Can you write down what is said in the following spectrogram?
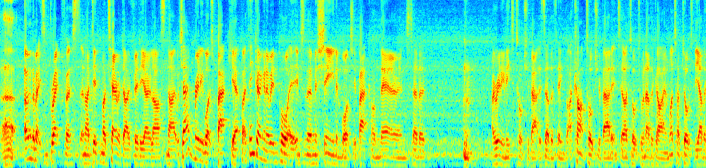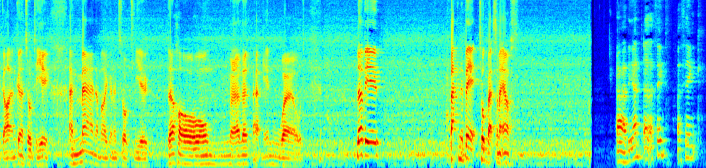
Uh, I'm going to make some breakfast and I did my Dive video last night which I haven't really watched back yet but I think I'm going to import it into the machine and watch it back on there instead of I really need to talk to you about this other thing, but I can't talk to you about it until I talk to another guy. And once I've talked to the other guy, I'm going to talk to you. And man, am I going to talk to you. The whole motherfucking world. Love you. Back in a bit. Talk about something else. Uh, the end. Uh, I think. I think.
